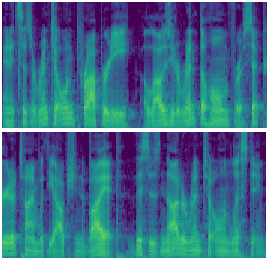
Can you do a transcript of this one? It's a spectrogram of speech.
and it says a rent to own property allows you to rent the home for a set period of time with the option to buy it. This is not a rent to own listing.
